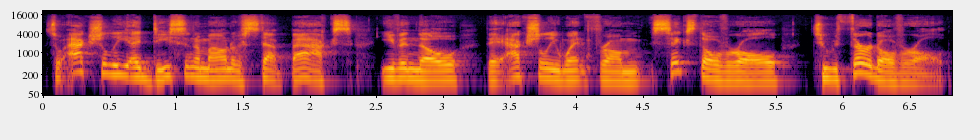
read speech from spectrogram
So actually a decent amount of step backs, even though they actually went from sixth overall to third overall.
